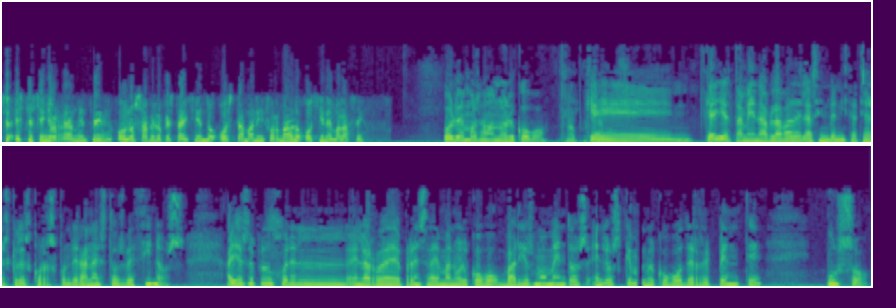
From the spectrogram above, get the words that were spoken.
O sea, este señor realmente o no sabe lo que está diciendo, o está mal informado, o tiene mala fe. Volvemos a Manuel Cobo, No, pues que, que ayer también hablaba de las indemnizaciones que les corresponderán a estos vecinos. Ayer se produjo en, el- en la rueda de prensa de Manuel Cobo varios momentos en los que Manuel Cobo de repente puso,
